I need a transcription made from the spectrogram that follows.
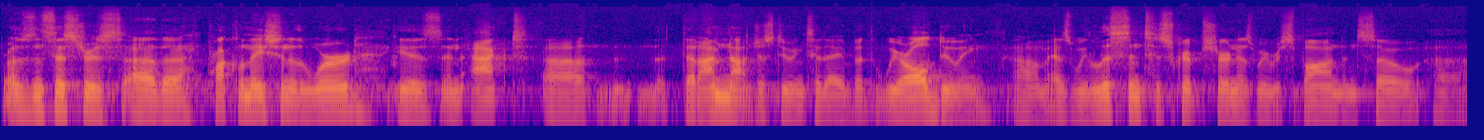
Brothers and sisters, uh, the proclamation of the word is an act uh, that I'm not just doing today, but we are all doing um, as we listen to Scripture and as we respond. And so, uh,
